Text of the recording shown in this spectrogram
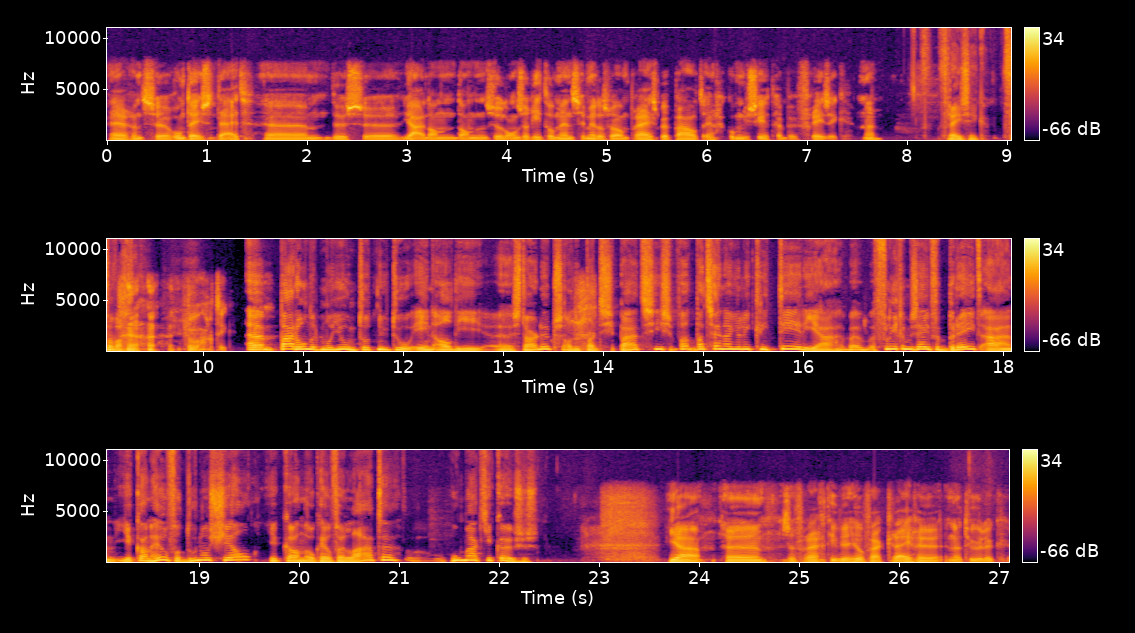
ergens uh, rond deze tijd. Um, dus uh, ja, dan, dan zullen onze retail mensen inmiddels wel een prijs bepaald en gecommuniceerd hebben, vrees ik. Vrees ik, verwacht ik. verwacht ik. Een ja. um, paar honderd miljoen tot nu toe in al die uh, start-ups, al die participaties. Wat, wat zijn nou jullie criteria? Vlieg hem eens even breed aan. Je kan heel veel doen als Shell, je kan ook heel veel laten. Hoe maak je keuzes? Ja, uh, dat is een vraag die we heel vaak krijgen natuurlijk.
